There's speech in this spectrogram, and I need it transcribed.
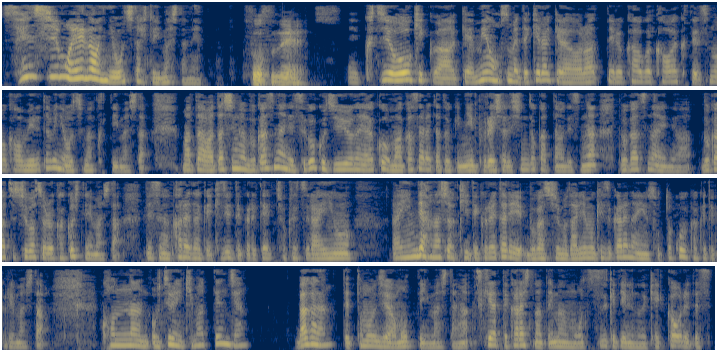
先週も笑顔に落ちた人いましたね。そうですね。え口を大きく開け、目を細めてキラキラ笑っている顔が可愛くて、その顔を見るたびに落ちまくっていました。また、私が部活内ですごく重要な役を任された時にプレッシャーでしんどかったのですが、部活内には、部活中はそれを隠していました。ですが、彼だけ気づいてくれて、直接 LINE を、LINE で話を聞いてくれたり、部活中も誰も気づかれないようにそっと声をかけてくれました。こんなん落ちるに決まってんじゃん。バカだって友次は思っていましたが、付き合って彼氏となった今も持ち続けているので結果俺です。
